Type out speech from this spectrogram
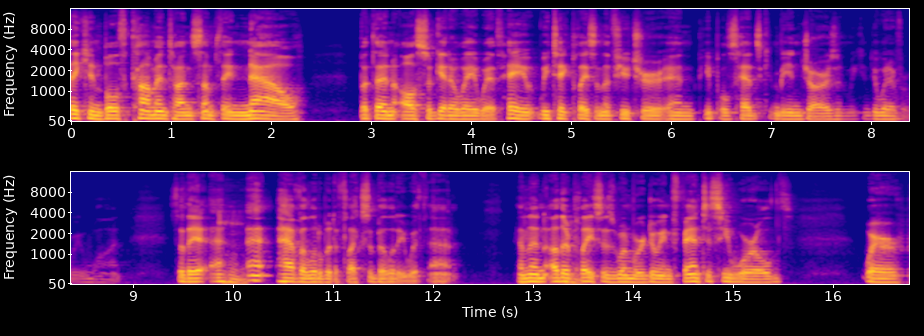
they can both comment on something now, but then also get away with, hey, we take place in the future and people's heads can be in jars and we can do whatever we want. So they a- a- have a little bit of flexibility with that. And then other mm-hmm. places when we're doing fantasy worlds where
